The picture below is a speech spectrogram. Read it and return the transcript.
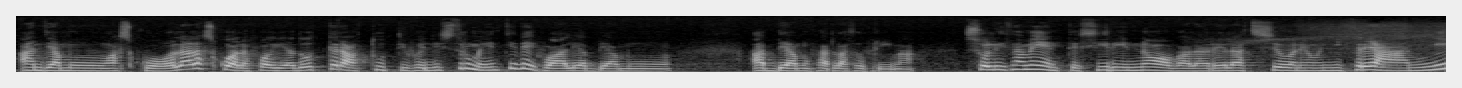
andiamo a scuola, la scuola poi adotterà tutti quegli strumenti dei quali abbiamo, abbiamo parlato prima. Solitamente si rinnova la relazione ogni tre anni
